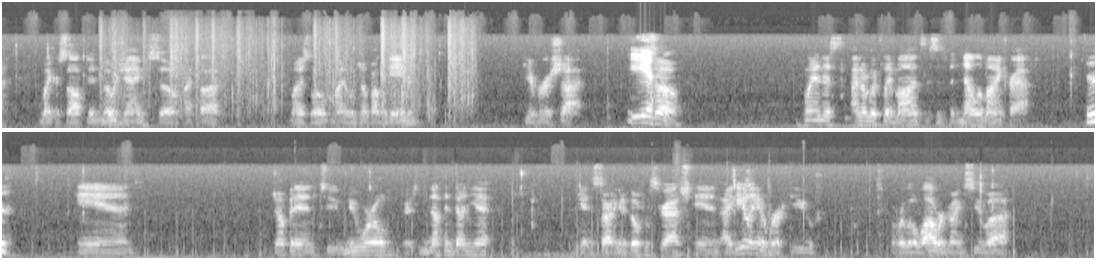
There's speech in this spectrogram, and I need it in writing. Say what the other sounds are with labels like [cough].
Microsoft and Mojang. So I thought, might as well might as well jump on the game and give her a shot. yeah. So, playing this, I normally play mods. This is vanilla Minecraft. Ugh. And jumping into New World. There's nothing done yet. Getting started, I'm gonna build from scratch, and ideally over a few, over a little while, we're going to uh,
